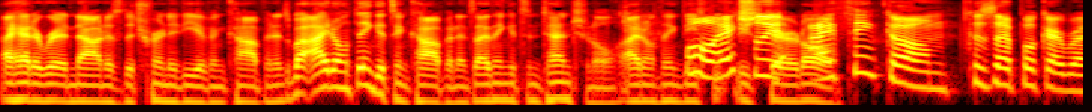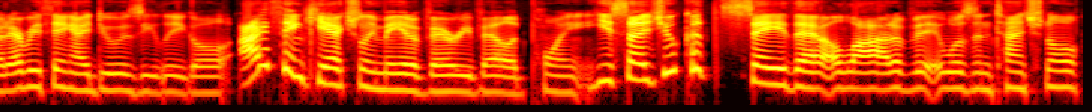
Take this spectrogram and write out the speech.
I had it written down as the trinity of incompetence, but I don't think it's incompetence. I think it's intentional. I don't think these, well, these actually, care at all. I think um because that book I read, everything I do is illegal. I think he actually made a very valid point. He said you could say that a lot of it was intentional,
